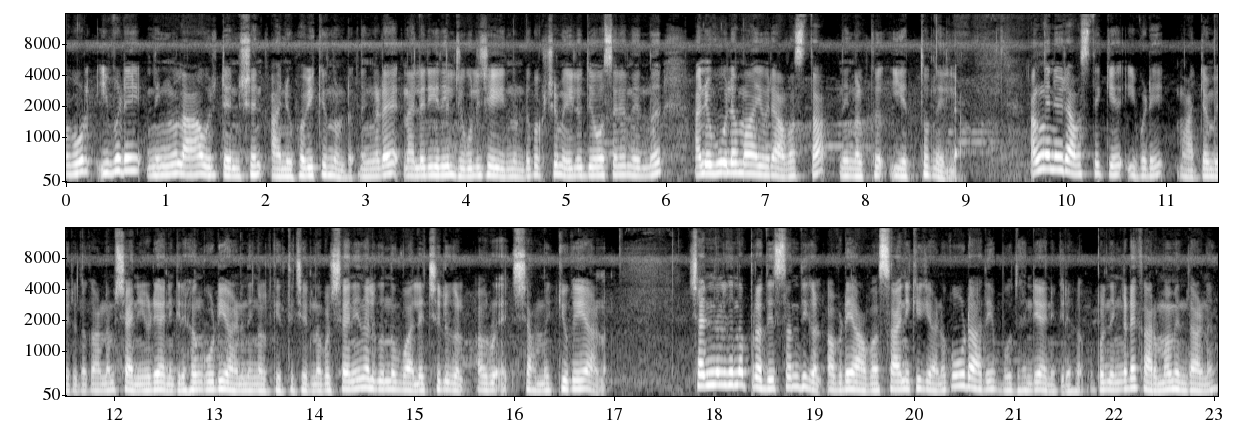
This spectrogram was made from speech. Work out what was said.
അപ്പോൾ ഇവിടെ നിങ്ങൾ ആ ഒരു ടെൻഷൻ അനുഭവിക്കുന്നുണ്ട്. നിങ്ങളുടെ നല്ല രീതിയിൽ ജോലി ചെയ്യുന്നുണ്ട്. പക്ഷേ മേലുദ്യോഗസ്ഥരിൽ നിന്ന് അനുകൂലമായ ഒരു അവസ്ഥ നിങ്ങൾക്ക് എത്തുന്നില്ല. അങ്ങനെ ഒരു അവസ്ഥയ്ക്ക് ഇവിടെ മാറ്റം വരുന്നു. കാരണം ശനിയുടെ അനുഗ്രഹം കൂടിയാണ് നിങ്ങൾക്ക് എത്തിച്ചേരുന്നത്. അപ്പോൾ ശനി നൽകുന്ന വലച്ചിലുകൾ അവർ ശമിക്കുകയാണ് ശനി നൽകുന്ന പ്രതിസന്ധികൾ അവിടെ അവസാനിക്കുകയാണ്. കൂടാതെ ബുധന്റെ അനുഗ്രഹം. അപ്പോൾ നിങ്ങളുടെ കർമ്മം എന്താണ്?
